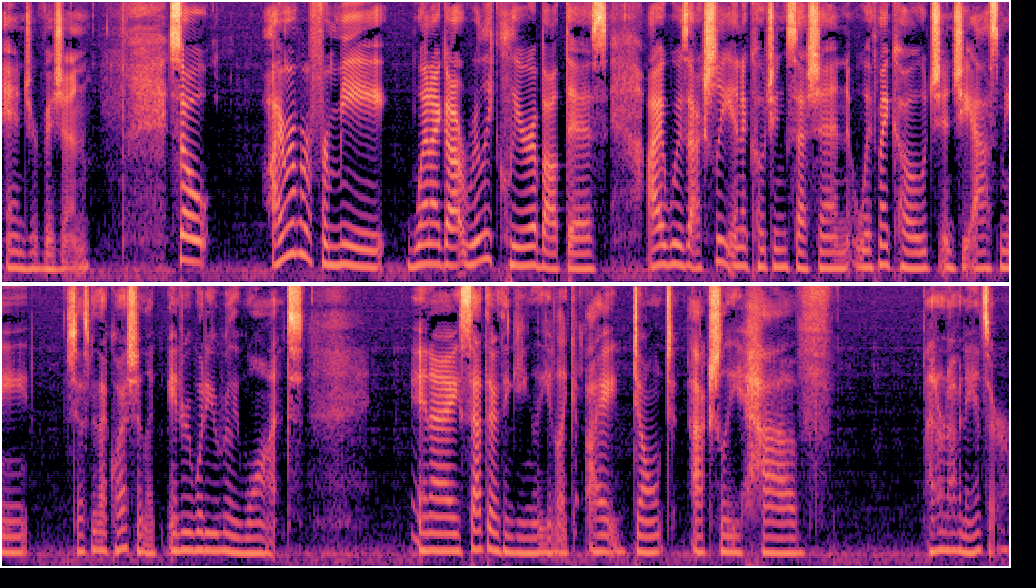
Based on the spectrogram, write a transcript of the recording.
and your vision. So, I remember for me, when I got really clear about this, I was actually in a coaching session with my coach, and she asked me, she asked me that question, like, Andrea, what do you really want? And I sat there thinking, like, I don't actually have, I don't have an answer.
